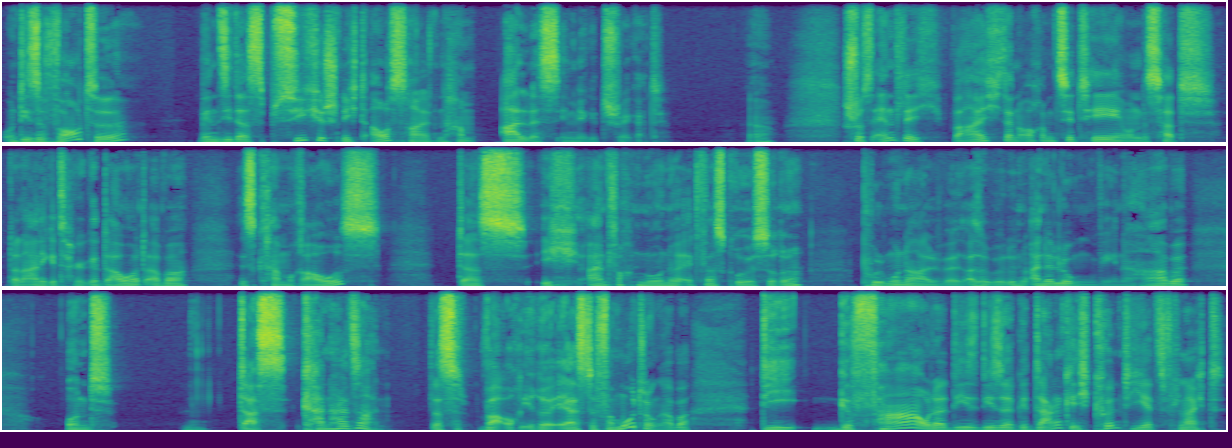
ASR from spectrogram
Und diese Worte, wenn Sie das psychisch nicht aushalten, haben alles in mir getriggert. Ja. Schlussendlich war ich dann auch im CT und es hat dann einige Tage gedauert, aber es kam raus, dass ich einfach nur eine etwas größere Pulmonalvene, also eine Lungenvene habe. Und das kann halt sein. Das war auch ihre erste Vermutung, aber die Gefahr oder die, dieser Gedanke, ich könnte jetzt vielleicht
